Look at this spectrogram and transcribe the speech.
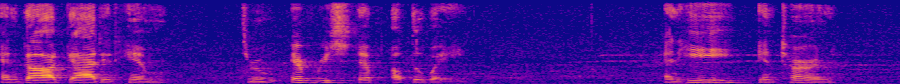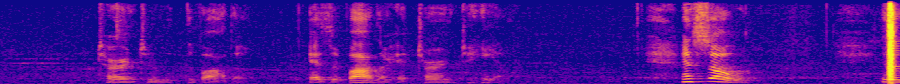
And God guided him through every step of the way. And he, in turn, turned to the Father as the Father had turned to him. And so, in the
